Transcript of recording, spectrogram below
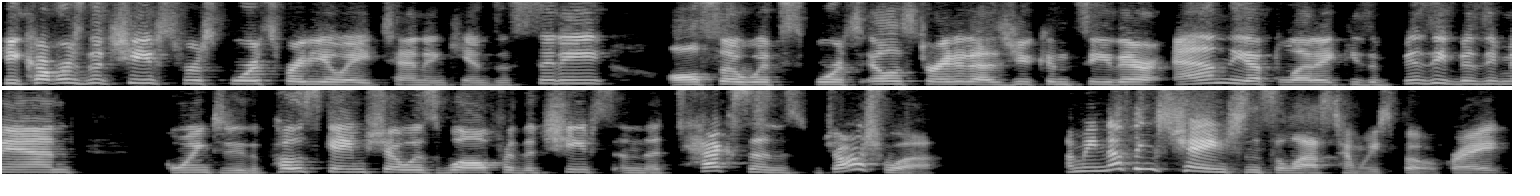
He covers the Chiefs for Sports Radio 810 in Kansas City, also with Sports Illustrated, as you can see there, and The Athletic. He's a busy, busy man going to do the post game show as well for the Chiefs and the Texans. Joshua, I mean, nothing's changed since the last time we spoke, right?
